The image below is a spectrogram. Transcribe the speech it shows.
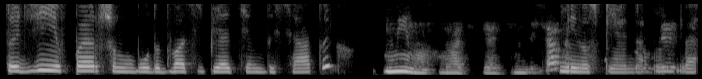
Тоді в першому буде 25 сімдесятих, Мінус 25 70. мінус 5, да, да.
